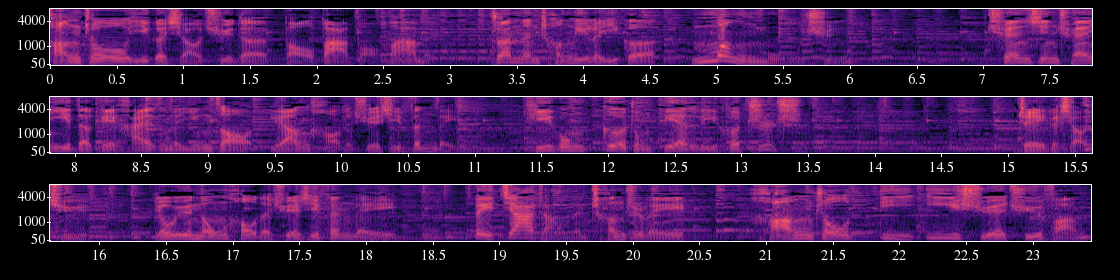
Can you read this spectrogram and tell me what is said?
杭州一个小区的宝爸宝妈们，专门成立了一个梦母群，全心全意的给孩子们营造良好的学习氛围，提供各种便利和支持。这个小区由于浓厚的学习氛围，被家长们称之为杭州第一学区房。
